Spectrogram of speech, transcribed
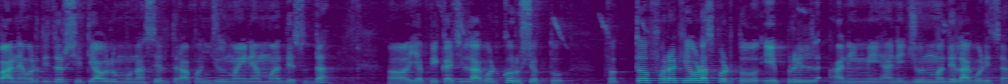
पाण्यावरती जर शेती अवलंबून असेल तर आपण जून महिन्यामध्ये सुद्धा या पिकाची लागवड करू शकतो. फक्त फरक एवढाच पडतो एप्रिल आणि मे आणि जूनमध्ये लागवडीचा.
